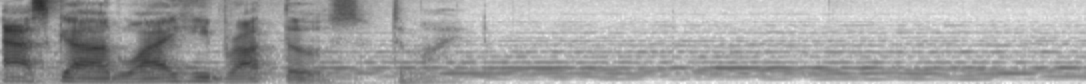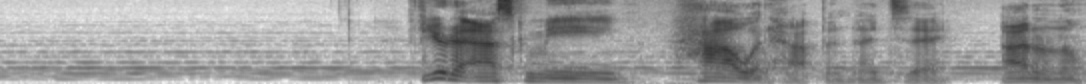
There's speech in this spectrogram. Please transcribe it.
ask God why He brought those to mind. You were to ask me how it happened, I'd say, I don't know.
